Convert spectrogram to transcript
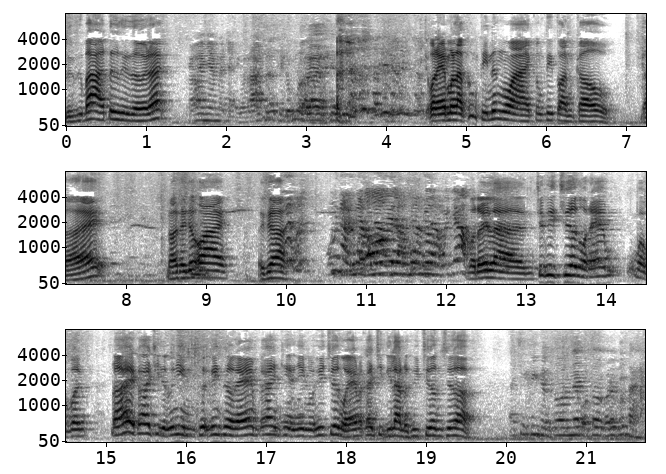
đứng thứ ba thứ tư thế giới đấy. Các anh em mà chạy Nữa thì đúng rồi. Ờ. bọn em là công ty nước ngoài công ty toàn cầu. Đấy. Nói thế cho oai. Được chưa? Và đây là chiếc huy chương của bọn em. Bảo vâng. Đấy các anh chị đừng có nhìn thường bình thường em. Các anh chị nhìn vào huy chương của em các anh chị đi làm được huy chương chưa? Anh chị khinh thường tôi nên bọn tôi có được nút vàng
